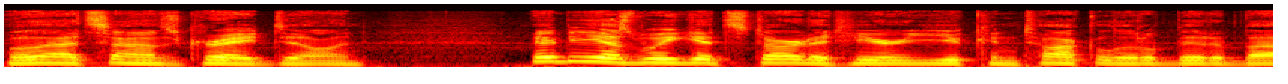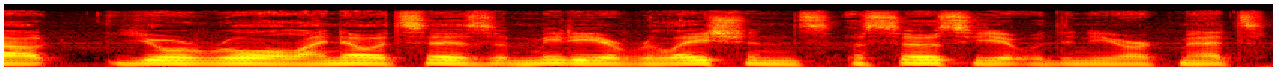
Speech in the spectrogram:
Well, that sounds great, Dylan. Maybe as we get started here, you can talk a little bit about your role. I know it says a media relations associate with the New York Mets,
